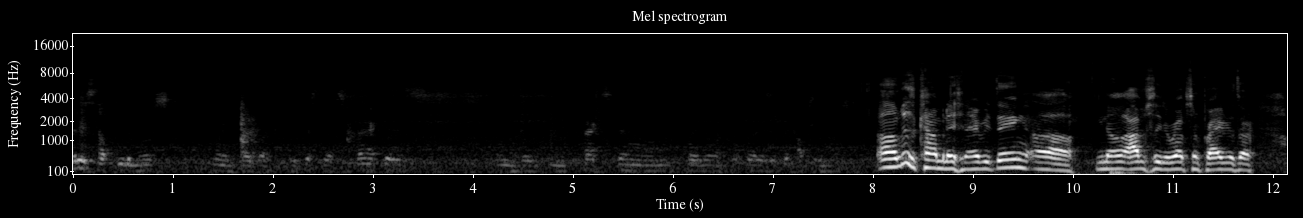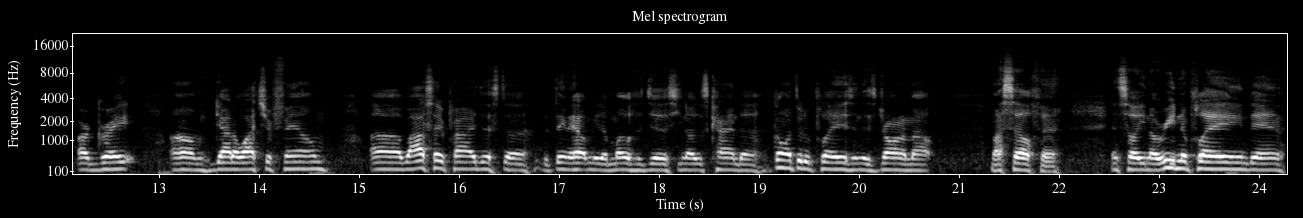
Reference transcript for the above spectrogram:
What has helped you the most learn playbook? Is it just to have some practice, the, practice film, playbook? What is it that helps you the most? Um, there's a combination of everything. Uh, you know, obviously the reps and practice are are great. Um, Got to watch your film. Uh, but I'll say probably just the the thing that helped me the most is just you know just kind of going through the plays and just drawing them out myself and and so you know reading the play and then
